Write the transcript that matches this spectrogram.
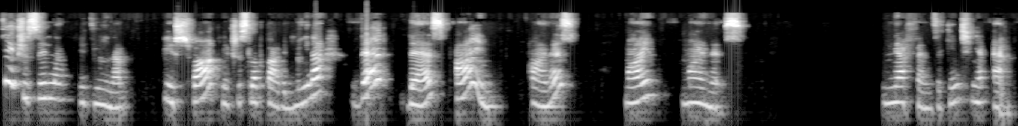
Це якщо сильна відміна. Пішва, якщо слабка відміна. Der, des, ein, eines, mein, meines. Нефен, закінчення «н».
